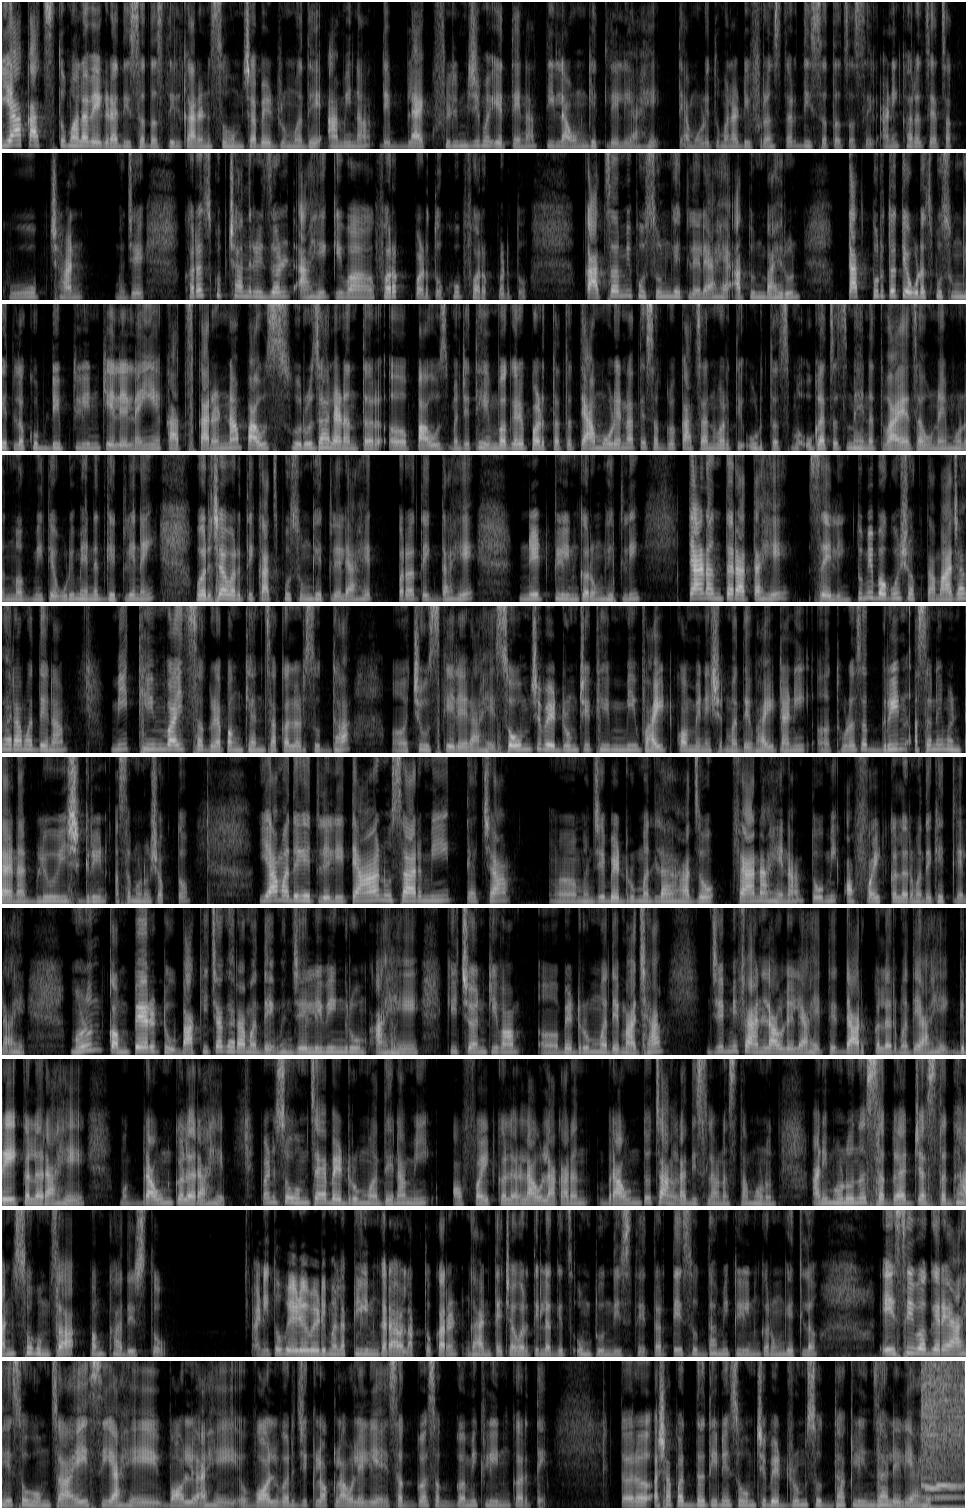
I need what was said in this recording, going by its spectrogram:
या काच तुम्हाला वेगळ्या दिसत असतील कारण सोहोमच्या बेडरूममध्ये आम्ही ना ते ब्लॅक फिल्म जी येते ना ती लावून घेतलेली आहे. त्यामुळे तुम्हाला डिफरन्स तर दिसतच असेल आणि खरंच याचा खूप छान म्हणजे खरंच खूप छान रिझल्ट आहे किंवा फरक पडतो खूप फरक पडतो. काचं मी पुसून घेतलेले आहे आतून बाहेरून. तात्पुरतं तेवढंच पुसून घेतलं. खूप डीप क्लीन केलेलं नाही आहे काच. कारण ना पाऊस सुरू झाल्यानंतर पाऊस म्हणजे थेंब वगैरे पडतं तर त्यामुळे ना ते सगळं काचांवरती उडतंच. मग उगाचच मेहनत वाया जाऊ नये म्हणून मग मी तेवढी मेहनत घेतली नाही. वरच्यावरती काच पुसून घेतलेले आहेत. परत एकदा हे नेट क्लीन करून घेतली. त्यानंतर आता हे सेलिंग तुम्ही बघू शकता माझ्या घरामध्ये ना मी थीम वाईज सगळ्या पंख्यांचा कलरसुद्धा चूज केलेला आहे. सोमची बेडरूमची थीम मी व्हाईट कॉम्बिनेशनमध्ये व्हाईट आणि थोडंसं ग्रीन असं नाही म्हणता येणार ब्ल्यूइश ग्रीन असं म्हणू शकतो. यामध्ये घेतलेली त्यानुसार मी त्याच्या म्हणजे बेडरूममधला हा जो फॅन आहे ना तो मी ऑफ व्हाईट कलरमध्ये घेतलेला आहे. म्हणून कंपेअर टू बाकीच्या घरामध्ये म्हणजे लिव्हिंग रूम आहे किचन किंवा बेडरूममध्ये माझ्या जे मी फॅन लावलेले आहे ते डार्क कलरमध्ये आहे. ग्रे कलर आहे मग ब्राऊन कलर आहे. पण सोहमच्या बेडरूममध्ये ना मी ऑफ व्हाईट कलर लावला कारण ब्राऊन तो चांगला दिसला नसता म्हणून. आणि म्हणूनच सगळ्यात जास्त घाण सोहमचा पंखा दिसतो. आणि तो वेळोवेळी मला क्लीन करावा लागतो कारण घाण त्याच्यावरती लगेच उमटून दिसते. तर ते सुद्धा मी क्लीन करून घेतलं. ए सी वगैरे आहे सोहोमचा ए सी आहे वॉल आहे वॉलवर जी क्लॉक लावलेली आहे सगळं सगळं मी क्लीन करते. तर अशा पद्धतीने सोमची बेडरूमसुद्धा क्लीन झालेली आहे.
